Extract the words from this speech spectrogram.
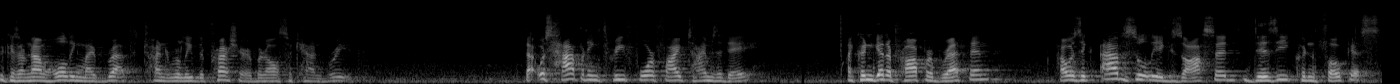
because I'm now holding my breath, trying to relieve the pressure, but also can't breathe. That was happening three, four, five times a day. I couldn't get a proper breath in. I was absolutely exhausted, dizzy, couldn't focus.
